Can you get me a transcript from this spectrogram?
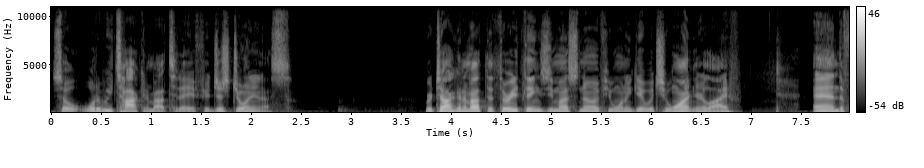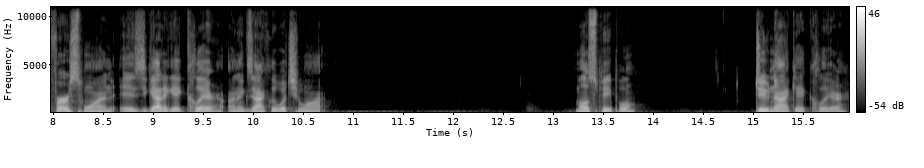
So, what are we talking about today if you're just joining us? We're talking about the three things you must know if you want to get what you want in your life. And the first one is you got to get clear on exactly what you want. Most people do not get clear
